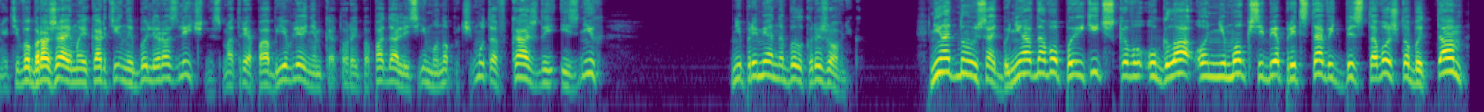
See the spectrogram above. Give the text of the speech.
Эти воображаемые картины были различны, смотря по объявлениям, которые попадались ему, но почему-то в каждой из них непременно был крыжовник. Ни одной усадьбы, ни одного поэтического угла он не мог себе представить без того, чтобы там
